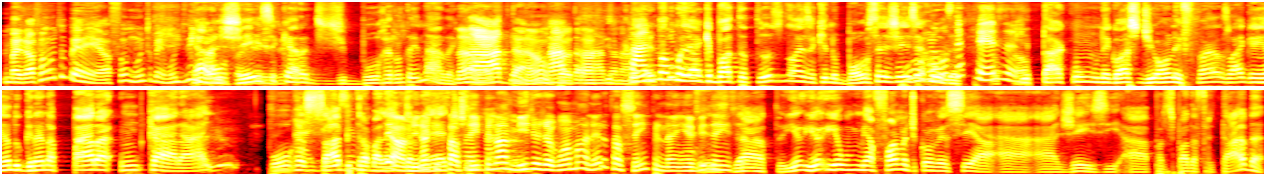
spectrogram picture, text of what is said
Mas ela foi muito bem, ela foi muito bem, muito Cara, a desenvolta, Geise, cara, de burra não tem nada. Não, cara. Nada, não, nada, tá- nada, Se nada. Claro tem uma que mulher que bota todos nós aqui no bolso é a Geise Com Arruda. certeza. Que tá com um negócio de OnlyFans lá, ganhando grana para um caralho. Porra, sabe Geise não. trabalhar É, na a mina internet. que tá sempre na nada. mídia de alguma maneira, tá sempre, né, em evidência. né? Exato. E eu, e eu- e eu- minha forma de convencer a, a, a Geise a participar da fritada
